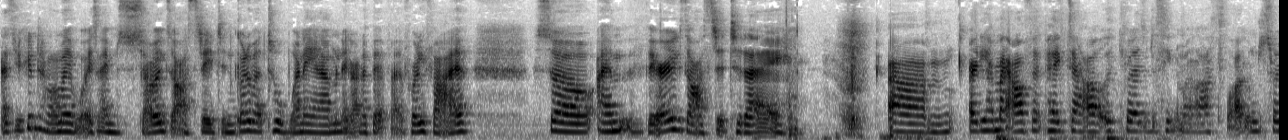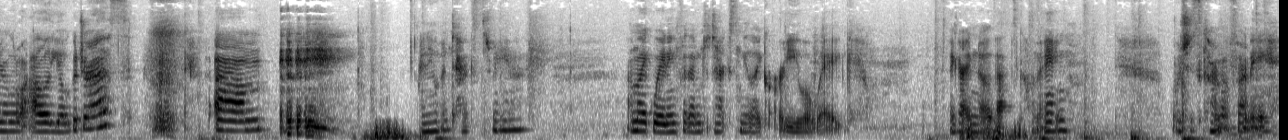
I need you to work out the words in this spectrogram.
as you can tell in my voice, I'm so exhausted. I didn't go to bed till 1 a.m. and I got up at 5.45. So I'm very exhausted today. Um, I already have my outfit picked out. Like you guys have seen in my last vlog. I'm just wearing a little Alo yoga dress. Um, anyone text me I'm like waiting for them to text me like, are you awake? Like I know that's coming which is kind of funny.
